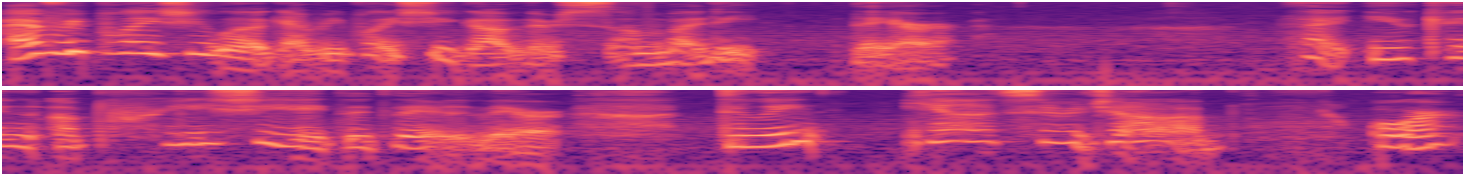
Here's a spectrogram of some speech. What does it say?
Every place you look, every place you go, there's somebody there that you can appreciate that they're there doing, yeah, it's their job. Or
